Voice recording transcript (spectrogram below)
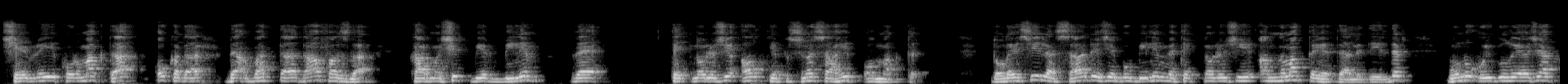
çevreyi korumak da o kadar ve hatta daha fazla karmaşık bir bilim ve teknoloji altyapısına sahip olmaktır. Dolayısıyla sadece bu bilim ve teknolojiyi anlamak da yeterli değildir. Bunu uygulayacak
